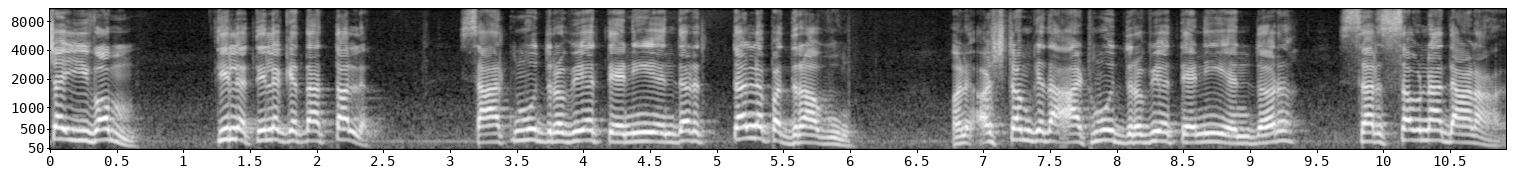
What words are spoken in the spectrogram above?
ચૈવમ તિલ તિલ કહેતા તલ સાતમું દ્રવ્ય તેની અંદર તલ પધરાવવું. અને અષ્ટમ કહેતા આઠમું દ્રવ્ય તેની અંદર સરસવના દાણા,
